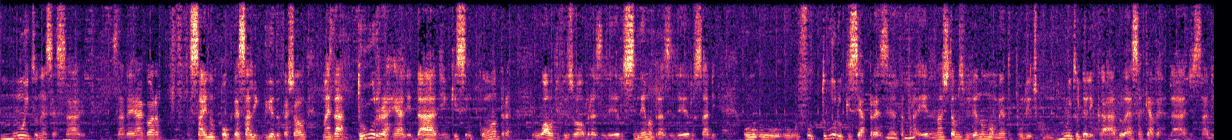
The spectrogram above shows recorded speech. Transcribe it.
muito necessário. Sabe? Agora, saindo um pouco dessa alegria do festival, mas da dura realidade em que se encontra o audiovisual brasileiro, o cinema brasileiro, sabe? O, o, o futuro que se apresenta uhum. para ele. Nós estamos vivendo um momento político muito delicado, essa que é a verdade, sabe?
